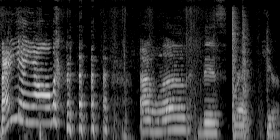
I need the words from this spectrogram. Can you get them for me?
Bam! I love this right here.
